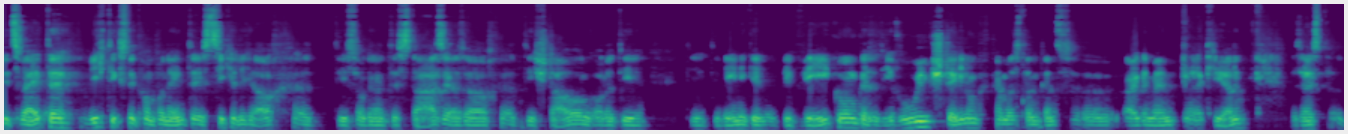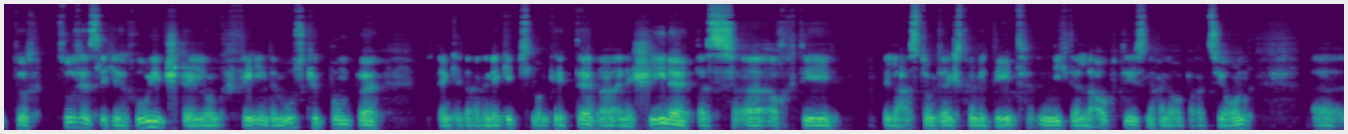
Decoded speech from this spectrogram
Die zweite wichtigste Komponente ist sicherlich auch äh, die sogenannte Stase, also auch äh, die Stauung oder die die, die wenige Bewegung, also die Ruhigstellung kann man es dann ganz äh, allgemein erklären. Das heißt, durch zusätzliche Ruhigstellung, fehlende Muskelpumpe, ich denke da an eine Gipslongette, äh, eine Schiene, dass auch die Belastung der Extremität nicht erlaubt ist nach einer Operation. Äh,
